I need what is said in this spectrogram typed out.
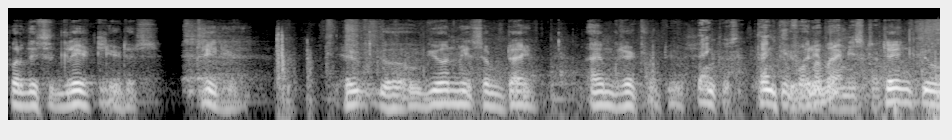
for these great leaders, three leaders. Have you have given me some time. I am grateful to you. Thank you, sir. Thank you, very former much. Prime Minister. Thank you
